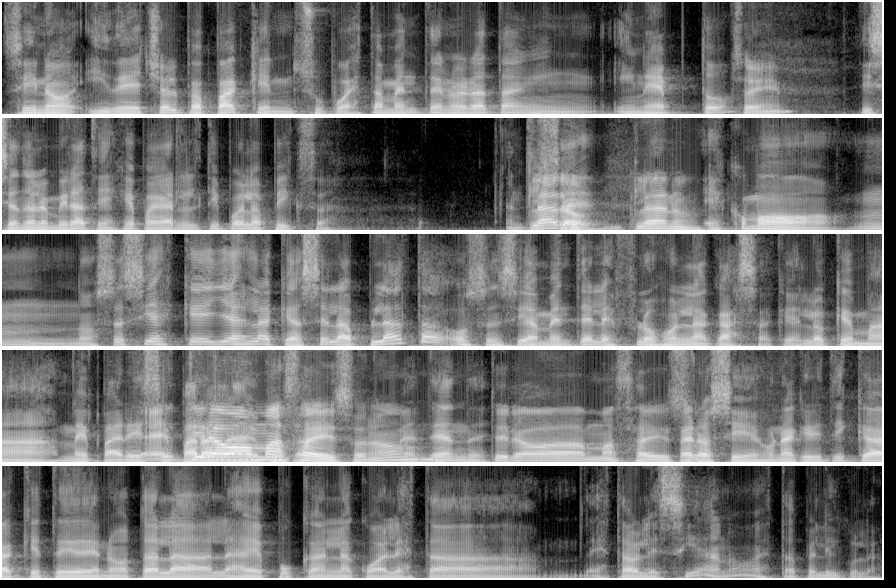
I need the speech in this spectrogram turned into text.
Sí, no, y de hecho el papá, que supuestamente no era tan inepto, Sí. diciéndole, mira, tienes que pagarle el tipo de la pizza. Entonces, Claro, claro. Es como, mm, no sé si es que ella es la que hace la plata o sencillamente él es flojo en la casa, que es lo que más me parece Eh, para tiraba la más época. a eso, ¿no? ¿Me entiendes? Tiraba más a eso. Pero sí, es una crítica que te denota la, la época en la cual está establecida, ¿no? Esta película.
